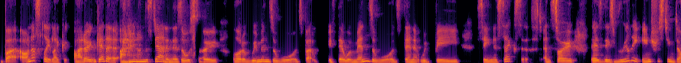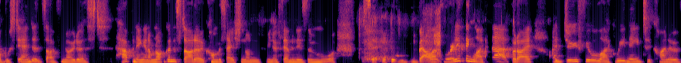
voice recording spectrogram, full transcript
But honestly, like, I don't get it. I don't understand. And there's also a lot of women's awards. But if there were men's awards, then it would be seen as sexist. And so there's these really interesting double standards I've noticed happening. And I'm not going to start a conversation on, you know, feminism or sexual balance or anything like that. But I, I do feel like we need to kind of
